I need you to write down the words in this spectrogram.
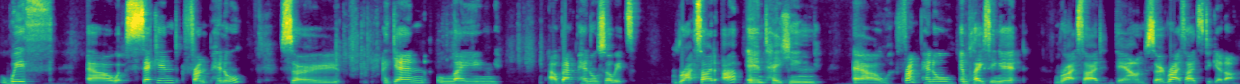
with our second front panel. So again, laying our back panel so it's right side up and taking our front panel and placing it right side down. So right sides together.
